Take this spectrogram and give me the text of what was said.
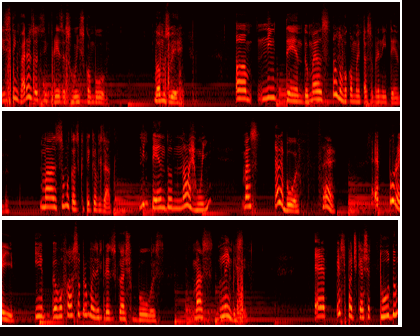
Existem várias outras empresas ruins, como. Vamos ver. Um, Nintendo, mas eu não vou comentar sobre a Nintendo. Mas uma coisa que eu tenho que avisar: Nintendo não é ruim, mas ela é boa. É. É por aí. E eu vou falar sobre umas empresas que eu acho boas. Mas lembre-se, é, esse podcast é tudo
